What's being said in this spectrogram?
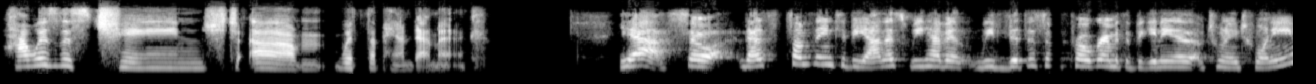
how has this changed um, with the pandemic? Yeah, so that's something to be honest, we haven't we did this program at the beginning of 2020,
